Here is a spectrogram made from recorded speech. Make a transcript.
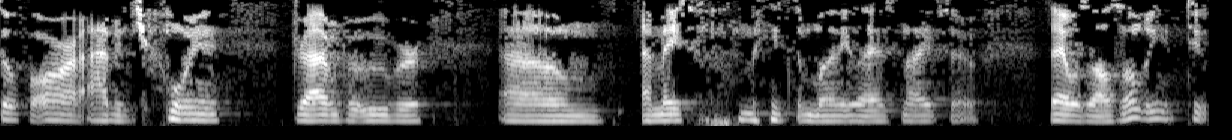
so far I'm enjoying driving for Uber. Um, I made some, made some money last night, so that was awesome. Two,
